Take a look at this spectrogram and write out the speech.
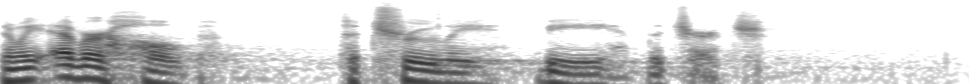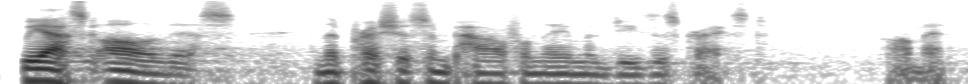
can we ever hope to truly be the church. We ask all of this in the precious and powerful name of Jesus Christ. Amen.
